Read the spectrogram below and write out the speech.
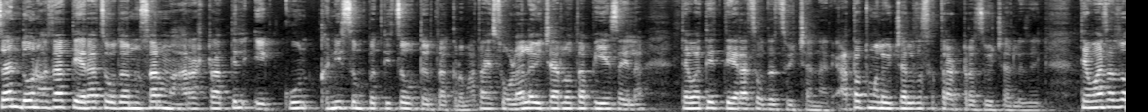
सन दोन हजार तेरा चौदा नुसार महाराष्ट्रातील एकूण खनिज संपत्तीचा उतरता क्रम. आता हे सोळाला विचारलं होता पी एस आयला तेव्हा ते तेरा चौदाच विचारणार. आहे आता तुम्हाला विचारलं तर सतरा अठराच विचारलं जाईल. तेव्हाचा जो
